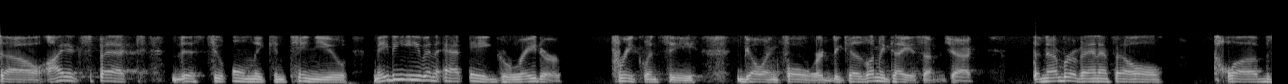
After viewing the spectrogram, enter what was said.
So I expect this to only continue, maybe even at a greater frequency going forward. Because let me tell you something, Chuck. The number of NFL clubs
